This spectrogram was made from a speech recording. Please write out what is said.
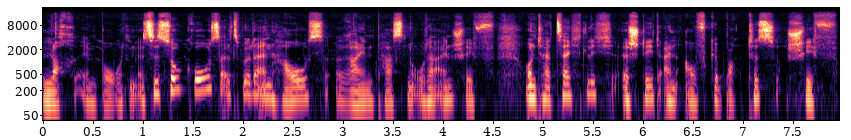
Loch im Boden. Es ist so groß, als würde ein Haus reinpassen oder ein Schiff. Und tatsächlich, steht ein aufgebocktes Schiff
